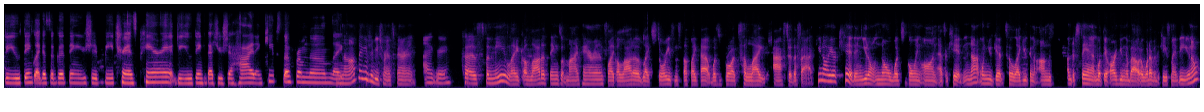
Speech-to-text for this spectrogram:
do you think like it's a good thing you should be transparent do you think that you should hide and keep stuff from them like no i think you should be transparent i agree because for me like a lot of things with my parents like a lot of like stories and stuff like that was brought to light after the fact you know you're a kid and you don't know what's going on as a kid not when you get to like you can un- understand what they're arguing about or whatever the case might be you know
